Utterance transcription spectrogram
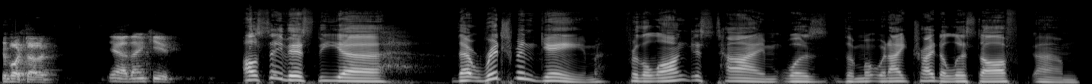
Good luck, Tyler. Yeah, thank you. I'll say this: the uh, that Richmond game for the longest time was the mo- when I tried to list off um,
